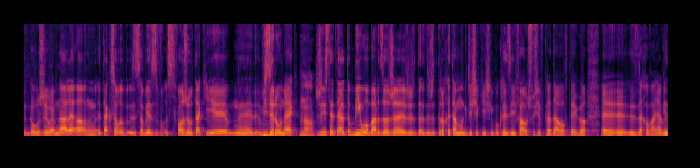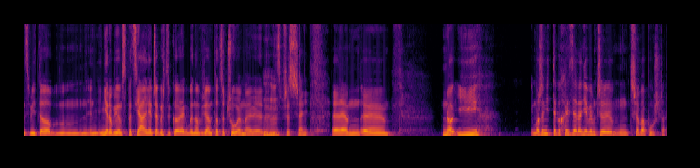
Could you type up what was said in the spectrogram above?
go użyłem, no ale on tak sobie stworzył taki e, wizerunek, no. że niestety, ale to biło bardzo, że, że, że trochę tam gdzieś jakieś hipokryzji i fałszu się wkradało w te jego e, e, zachowania, więc mi to mm, nie robiłem specjalnie czegoś, tylko jakby no, wziąłem to, co czułem mhm. z przestrzeni. No i, i może tego Heizera nie wiem, czy mm, trzeba puszczać.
